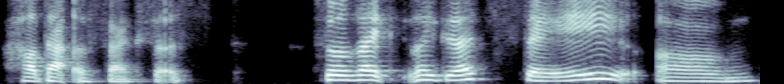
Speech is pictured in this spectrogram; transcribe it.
how that affects us. So like like let's say um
